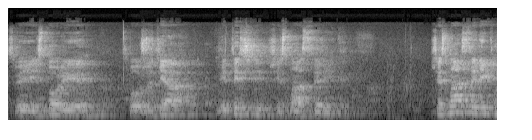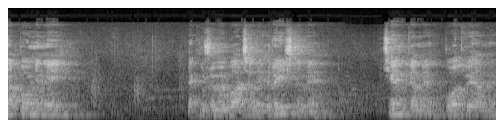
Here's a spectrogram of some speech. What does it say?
своєї історії, свого життя 2016 рік. 16 рік наповнений, як вже ми бачили, героїчними вчинками, подвигами,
